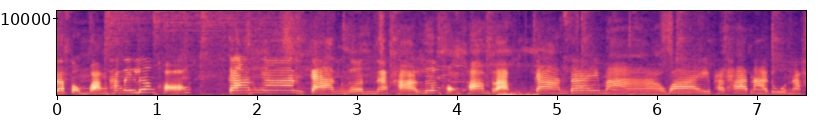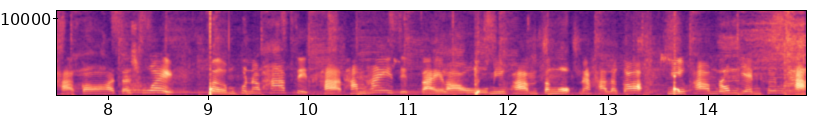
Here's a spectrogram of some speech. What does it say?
จะสมหวังทั้งในเรื่องของการงานการเงินนะคะ เรื่องของความรักการได้มาไหว้พระธาตุนาดูนนะคะ ก็จะช่วยเสริมคุณภาพจิตค่ะทำให้จิตใจเรามีความสงบนะคะ แล้วก็มีความร่มเย็นขึ้นค่ะ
